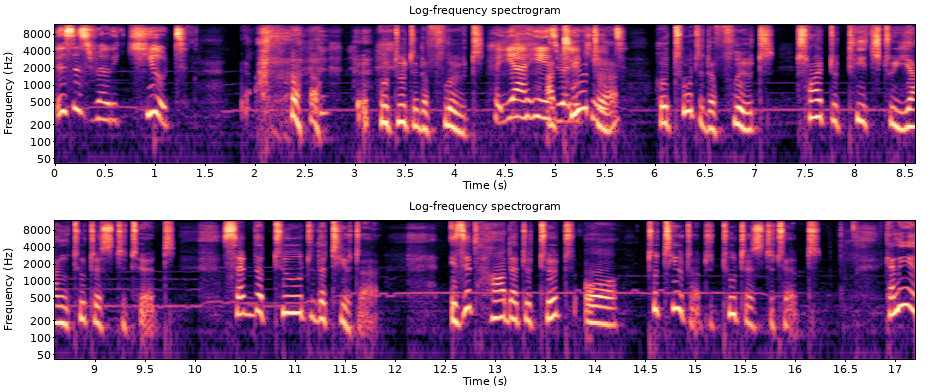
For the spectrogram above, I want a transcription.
This is really cute. Who tooted a flute? Yeah, he is a really tutor cute. who tooted a flute tried to teach two young tutors to toot. Said the two to the tutor, Is it harder to toot or to tutor to tutors to toot? Can you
